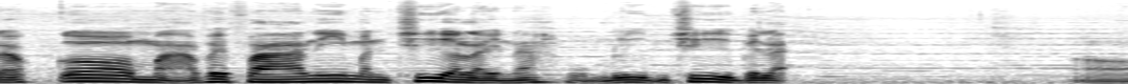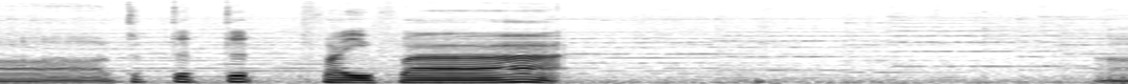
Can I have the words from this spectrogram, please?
แล้วก็หมาไฟฟ้านี่มันชื่ออะไรนะ ผมลืมชื่อไปละอ๋อตึ๊ดตึ๊ดตึ๊ดไฟฟ้าอ๋อ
